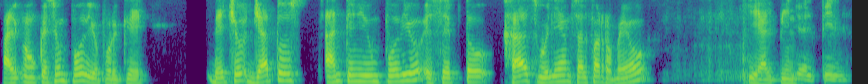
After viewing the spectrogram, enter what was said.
aunque sea un podio, porque de hecho, ya todos han tenido un podio, excepto Haas, Williams, Alfa Romeo y Alpine. Y Alpine.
